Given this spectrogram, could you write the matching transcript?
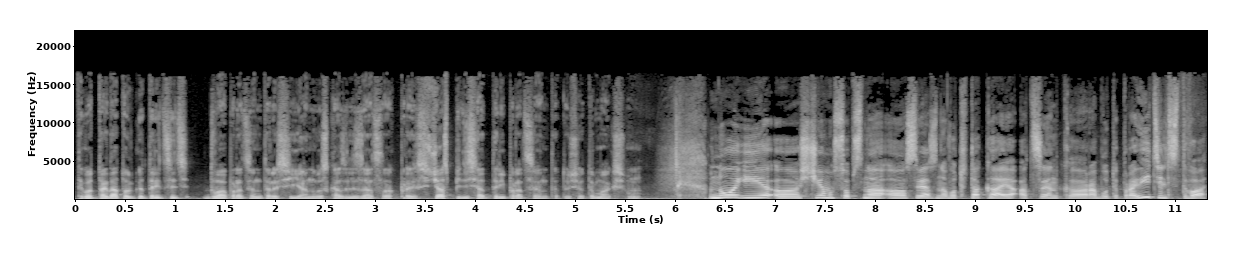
так вот тогда только 32% россиян высказывали за отставку правительства, сейчас 53%, то есть это максимум. Но и э, с чем, собственно, э, связана вот такая оценка работы правительства?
